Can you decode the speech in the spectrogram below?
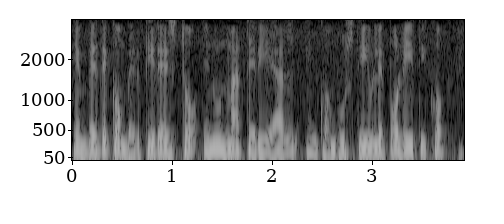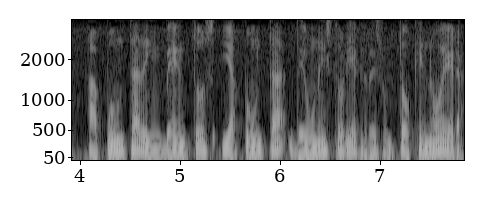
En vez de convertir esto en un material, en combustible político, a punta de inventos y a punta de una historia que resultó que no era.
